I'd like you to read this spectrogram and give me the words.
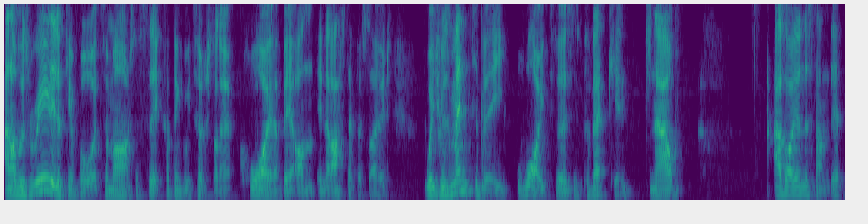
And I was really looking forward to March the 6th. I think we touched on it quite a bit on in the last episode, which was meant to be Whyte versus Povetkin. Now, as I understand it,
